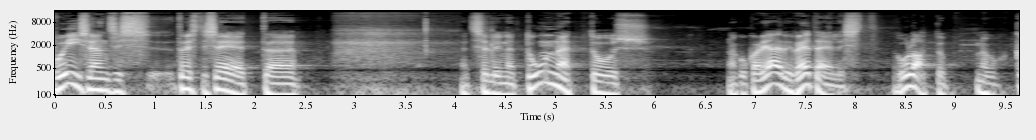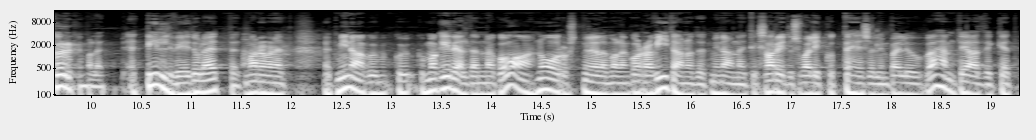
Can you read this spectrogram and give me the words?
või see on siis tõesti see, et, äh, et selline tunnetus nagu karjääriredelist ulatub nagu kõrgemale, et, et pilvi ei tule ette, et ma arvan, et, et mina, kui, kui, kui ma kirjeldan nagu oma noorust, millele ma olen korra viidanud, et mina näiteks haridusvalikut tehes olin palju vähem teadlik, et,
